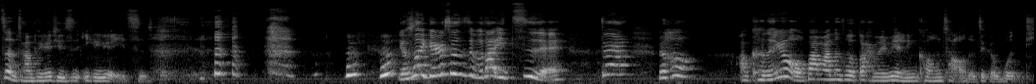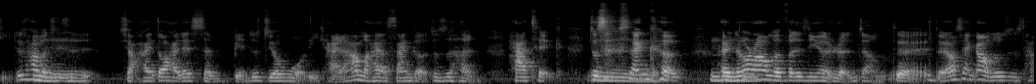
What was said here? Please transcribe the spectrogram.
正常频率其实是一个月一次，有时候一个月甚至不到一次，哎，对啊，然后哦，可能因为我爸妈那时候都还没面临空巢的这个问题，就是他们其实小孩都还在身边，就只有我离开了，他们还有三个就是很 hectic，就是 三个很能够让他们分心的人这样子。对对，然后现在刚好就是他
